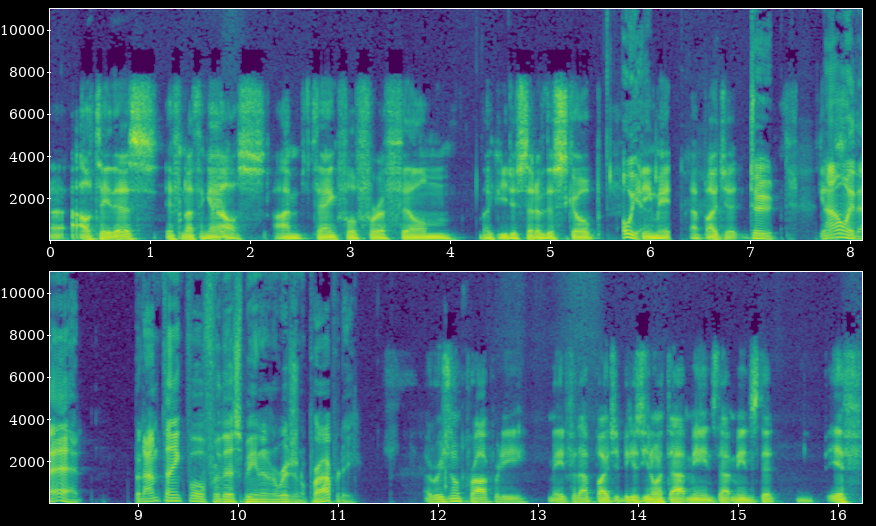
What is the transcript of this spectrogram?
uh, I'll tell you this: if nothing else, I'm thankful for a film like you just said of this scope Oh, yeah. being made at that budget. Dude, Yes. not only that, but I'm thankful for this being an original property. Original property made for that budget because you know what that means. That means that if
